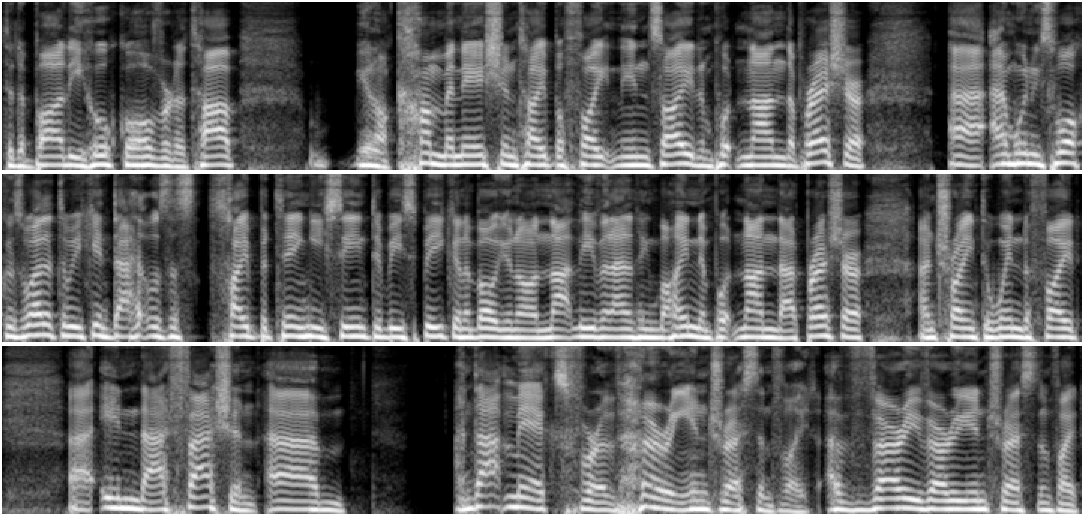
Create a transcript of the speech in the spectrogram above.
to the body hook over the top, you know, combination type of fighting inside and putting on the pressure. Uh, and when he spoke as well at the weekend, that was the type of thing he seemed to be speaking about, you know, not leaving anything behind him, putting on that pressure and trying to win the fight uh, in that fashion. Um, and that makes for a very interesting fight. A very, very interesting fight.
